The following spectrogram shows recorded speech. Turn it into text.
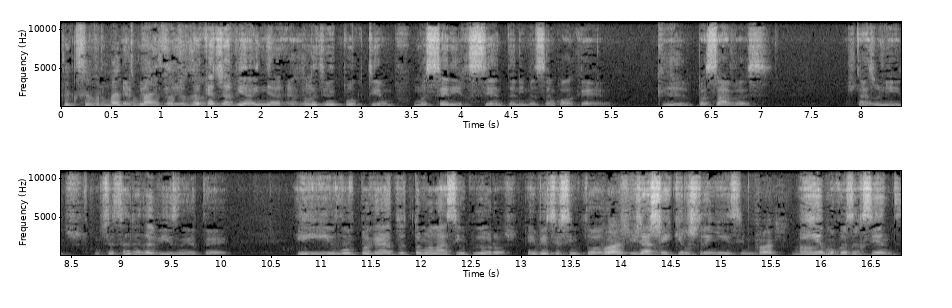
tem que ser vermelho É, também. eu, fazer... Por acaso já vi ainda há relativamente pouco tempo uma série recente de animação qualquer que passava-se nos Estados Unidos, não sei se era da Disney até, e vou pagar, toma lá 5 euros em vez de ser 5 dólares. Pois. e já achei aquilo estranhíssimo. Pois, não. e é uma coisa recente.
